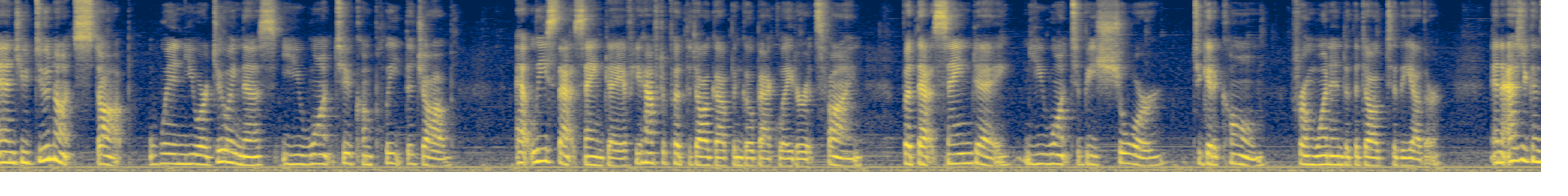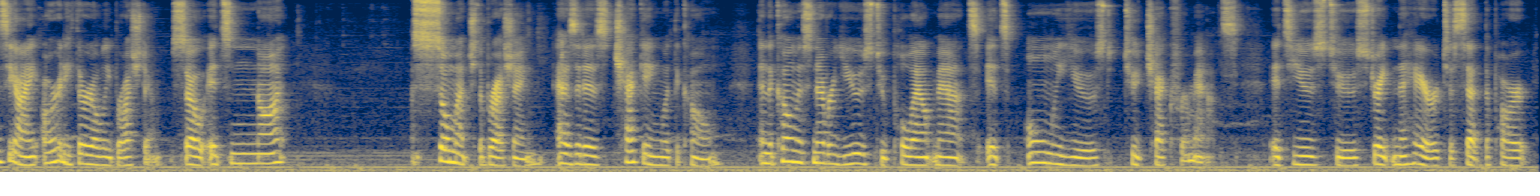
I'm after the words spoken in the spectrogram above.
And you do not stop when you are doing this. You want to complete the job at least that same day. If you have to put the dog up and go back later, it's fine. But that same day, you want to be sure to get a comb from one end of the dog to the other. And as you can see, I already thoroughly brushed him. So it's not so much the brushing as it is checking with the comb. And the comb is never used to pull out mats. It's only used to check for mats. It's used to straighten the hair, to set the part,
